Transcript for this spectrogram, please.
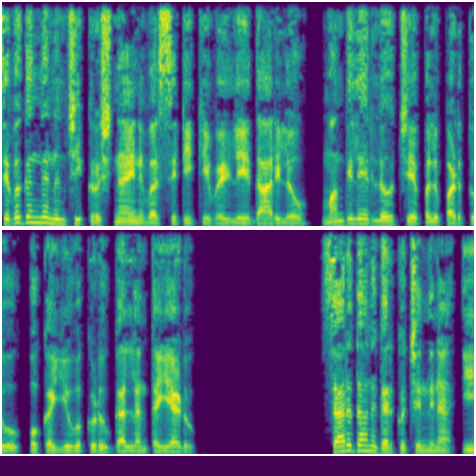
శివగంగ నుంచి కృష్ణా యూనివర్సిటీకి వెళ్ళే దారిలో మంగలేరులో చేపలు పడుతూ ఒక యువకుడు గల్లంతయ్యాడు. శారదానగర్కు చెందిన ఈ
